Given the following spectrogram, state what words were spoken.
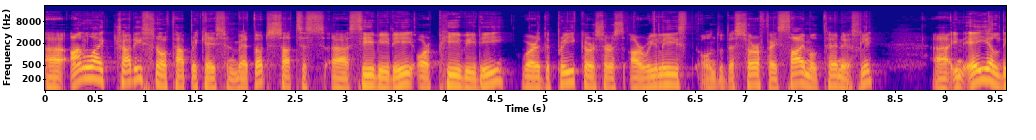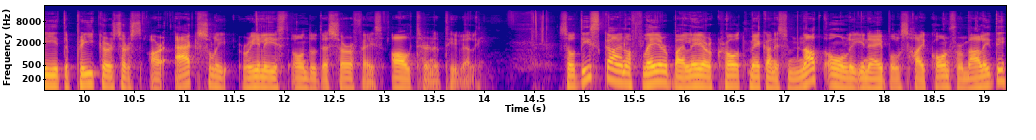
Uh, unlike traditional fabrication methods such as uh, CVD or PVD, where the precursors are released onto the surface simultaneously, uh, in ALD the precursors are actually released onto the surface alternatively. So this kind of layer-by-layer -layer growth mechanism not only enables high conformality,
